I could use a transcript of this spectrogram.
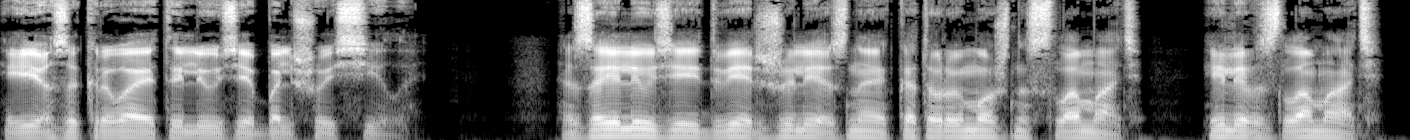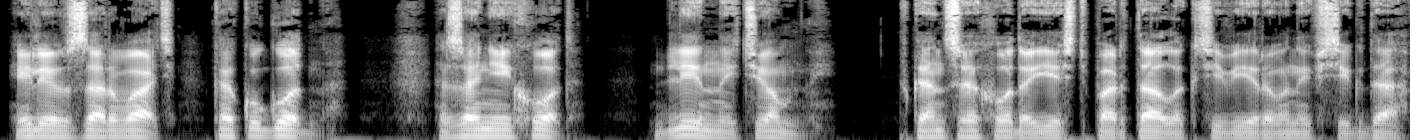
Ее закрывает иллюзия большой силы. За иллюзией дверь железная, которую можно сломать, или взломать, или взорвать, как угодно. За ней ход, длинный, темный. В конце хода есть портал, активированный всегда.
